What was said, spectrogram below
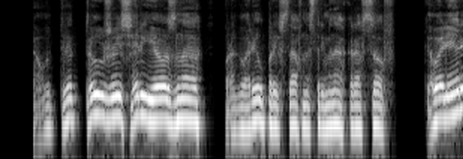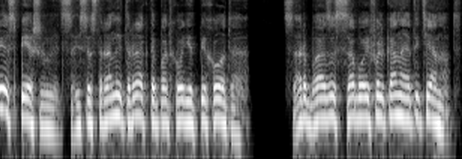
— А вот это уже серьезно! — проговорил, привстав на стременах Кравцов. — Кавалерия спешивается, и со стороны тракта подходит пехота. С арбаза с собой фальконеты тянут.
